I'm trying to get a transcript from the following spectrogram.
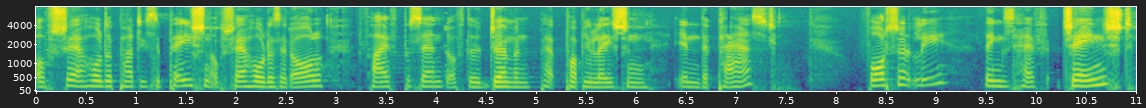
of shareholder participation of shareholders at all, 5% of the German population in the past. Fortunately, things have changed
